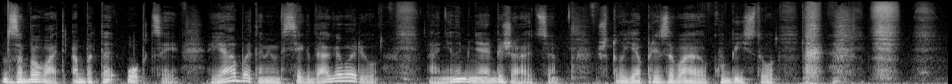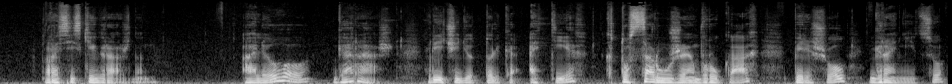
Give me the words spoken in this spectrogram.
забывать об этой опции. Я об этом им всегда говорю. Они на меня обижаются, что я призываю к убийству российских граждан. Алло, гараж. Речь идет только о тех, кто с оружием в руках перешел границу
